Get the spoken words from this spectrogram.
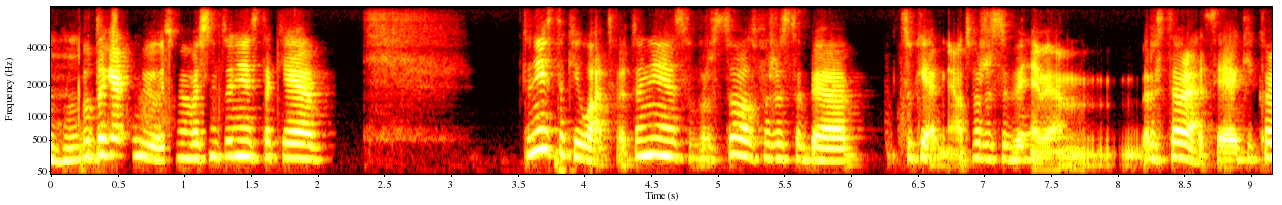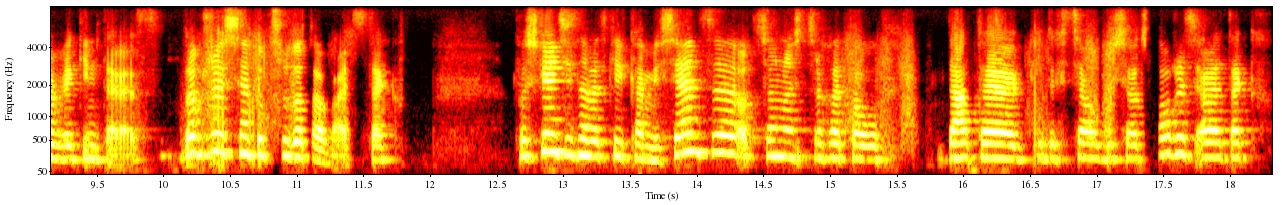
Mhm. Bo tak jak mówiłyśmy, właśnie to nie jest takie. To nie jest takie łatwe. To nie jest po prostu otworzę sobie cukiernię, otworzę sobie, nie wiem, restaurację, jakikolwiek interes. Dobrze jest się na to przygotować, tak? Poświęcić nawet kilka miesięcy, odciągnąć trochę tą datę, kiedy chciałoby się otworzyć, ale tak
